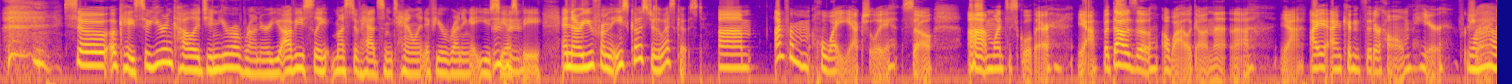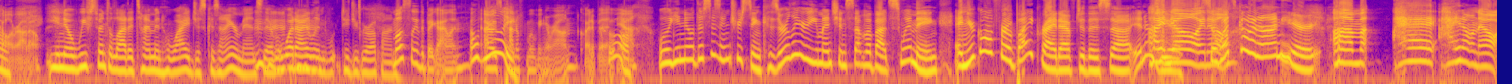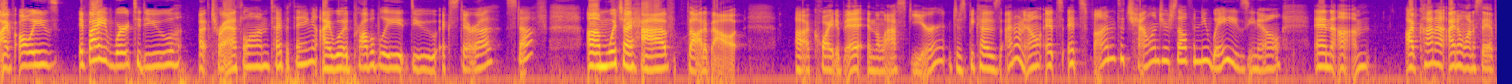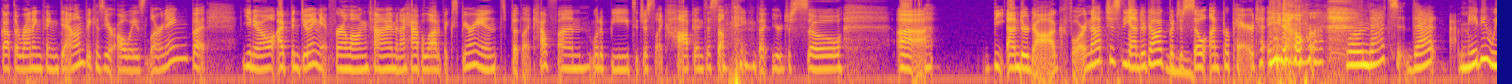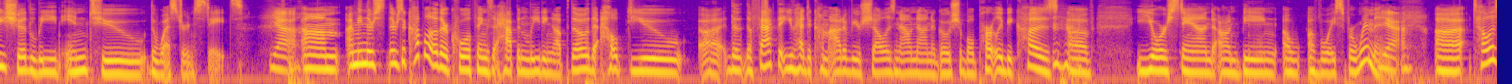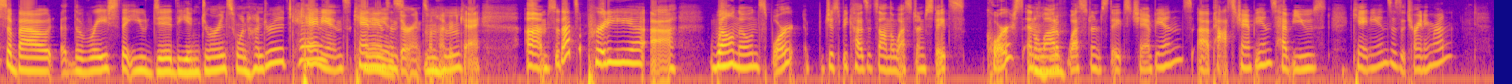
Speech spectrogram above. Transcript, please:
So, okay, so you're in college and you're a runner. You obviously must have had some talent if you're running at UCSB. And now are you from the East Coast or the West Coast? Um, I'm from Hawaii actually, so um, went to school there. Yeah, but that was a, a while ago, and that uh, yeah, I, I consider home here for sure in Colorado. You know, we've spent a lot of time in Hawaii just because Ironman's there. But what island did you grow up on? Mostly the Big Island. Oh, really? I was kind of moving around quite a bit. Cool. Yeah. Well, you know, this is interesting because earlier you mentioned something about swimming, and you're going for a bike ride after this uh, interview. I know, I know. So what's going on here? Um, I I don't know. I've always, if I were to do a triathlon type of thing, I would probably do Xterra stuff, um, which I have thought about uh, quite a bit in the last year, just because I don't know. It's it's fun to challenge yourself in new ways, you know, and um. I've kind of, I don't want to say I've got the running thing down because you're always learning, but you know, I've been doing it for a long time and I have a lot of experience, but like how fun would it be to just like hop into something that you're just so uh the underdog for not just the underdog but just so unprepared you know Well, and that's that. Maybe we should lead into the Western states. yeah Um, I mean, there's there's a couple other cool things that happened leading up though that helped you. Uh, the the fact that you had to come out of your shell is now non-negotiable, partly because of your stand on being a, a voice for women. Yeah. Uh, tell us about the race that you did, the Endurance 100K? canyons canyons, endurance 100k um so that's a pretty uh well-known sport just because it's on the western states course and a lot of western states champions uh, past champions have used canyons as a training run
